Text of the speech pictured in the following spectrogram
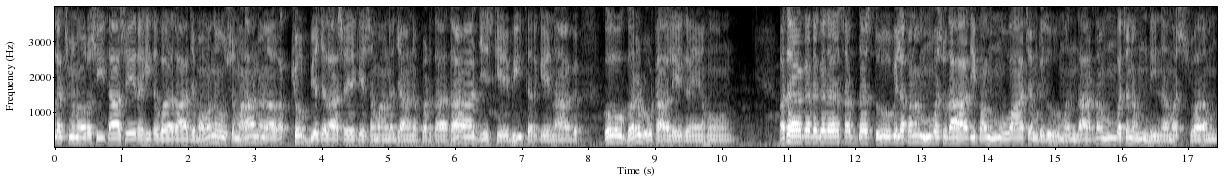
लक्ष्मण और सीता से रहित वह राजभवन, उस महान अक्षोभ्य जलाशय के समान जान पड़ता था, जिसके भीतर के नाग को गरुड़ उठा ले गए हों। अथ गदगद शब्दस्तु विलपनं वसुधाधिपम् उवाच मृदु मन्दार्दं वचनं दीनमश्वरम्।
